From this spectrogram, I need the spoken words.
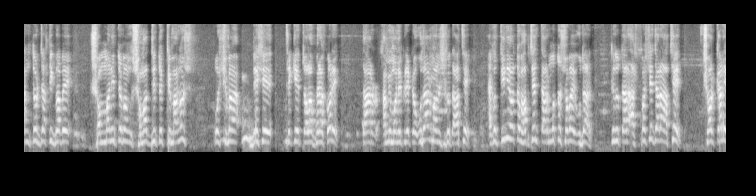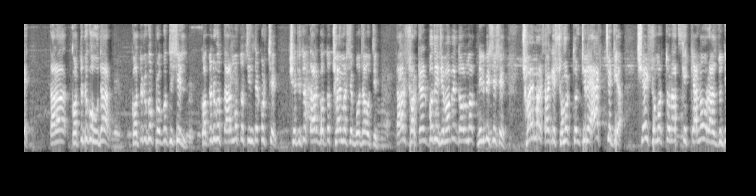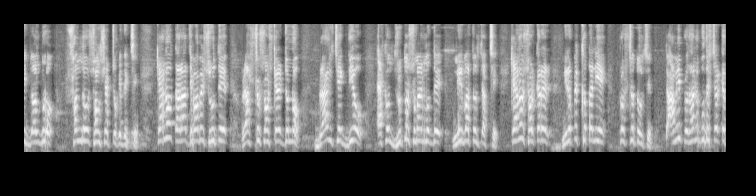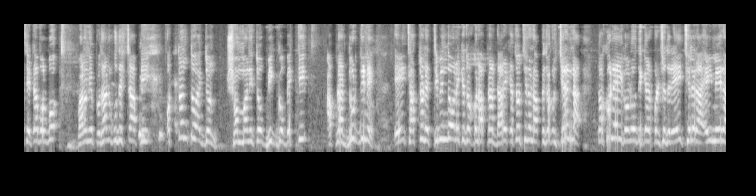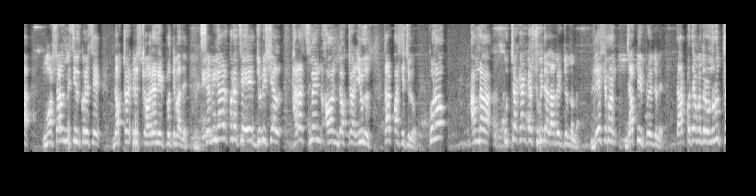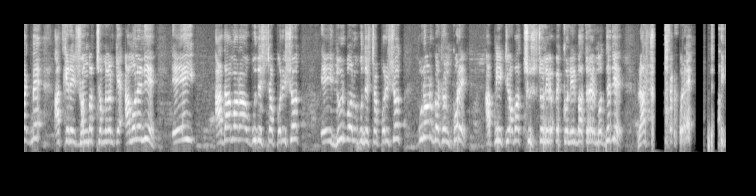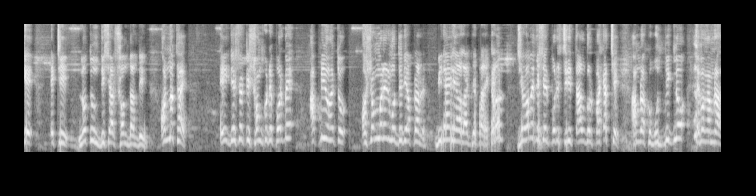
আন্তর্জাতিকভাবে সম্মানিত এবং সমাদৃত একটি মানুষ পশ্চিমা দেশে থেকে চলাফেরা করে, তার আমি মনে করি একটা উদার মানসিকতা আছে। এখন তিনি হয়তো ভাবছেন তার মতো সবাই উদার, কিন্তু তার আশপাশে যারা আছে সরকারে, তারা কতটুকু উদার, কতটুকু প্রগতিশীল, কতটুকু তার মতো চিন্তা করছে, সেটি তো তার গত ছয় মাসে বোঝা উচিত। তার সরকারের প্রতি যেভাবে দলমত নির্বিশেষে ছয় মাস আগে সমর্থন ছিল একচেটিয়া সেই সমর্থন আজকে কেন রাজনৈতিক দলগুলো সন্দেহ সংশয়ের চোখে দেখছে। কেন তারা যেভাবে শুরুতে রাষ্ট্র সংস্কারের জন্য ব্ল্যাঙ্ক চেক দিয়েও এখন দ্রুত সময়ের মধ্যে নির্বাচন চাচ্ছে, কেন সরকারের নিরপেক্ষতা নিয়ে প্রশ্ন তুলছে? আমি প্রধান উপদেষ্টার কাছে এটা বলব, মাননীয় প্রধান উপদেষ্টা, আপনি অত্যন্ত একজন সম্মানিত, বিজ্ঞ ব্যক্তি। আপনার দুর্দিনে এই ছাত্র নেতৃবৃন্দ অনেকে যখন আপনার দ্বারে কাছেও ছিল না আপনি যখন চেনেন না তখন এই গণ অধিকার পরিষদের এই ছেলেরা, এই মেয়েরা মশাল মিছিল করেছে ডক্টর ইউনুসকে হয়রানির প্রতিবাদে। সেমিনার করেছে এই judicial harassment on doctor Yunus. তার পাশে ছিল। কোনো আমরা উচ্চাকাঙ্ক্ষার সুবিধা লাভের জন্য না। দেশ এবং জাতির প্রয়োজনে। তার প্রতি আমাদের অনুরোধ থাকবে, আজকের এই সংবাদ সম্মেলনকে আমলে নিয়ে এই আদামরা উপদেষ্টা পরিষদ, এই দুর্বল উপদেষ্টা পরিষদ পুনর্গঠন করে আপনি একটি অবাধ, সুষ্ঠু, নিরপেক্ষ নির্বাচনের মধ্যে দিয়ে রাষ্ট্র করে জাতিকে একটি নতুন দিশার সন্ধান দিন। অন্যথায় এই দেশ একটি সংকটে পড়বে, আপনিও হয়তো অসম্মানের মধ্যে দিয়ে আপনার বিদায় নেওয়া লাগতে পারে। কারণ যেভাবে দেশের পরিস্থিতি তালগোল পাকাচ্ছে, আমরা খুব উদ্বিগ্ন এবং আমরা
